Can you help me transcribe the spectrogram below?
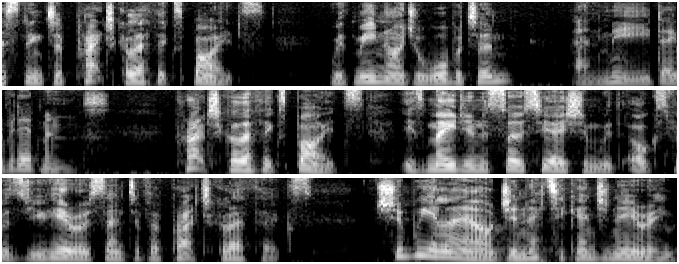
listening to Practical Ethics Bites with me, Nigel Warburton. And me, David Edmonds. Practical Ethics Bites is made in association with Oxford's Uehiro Centre for Practical Ethics. Should we allow genetic engineering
